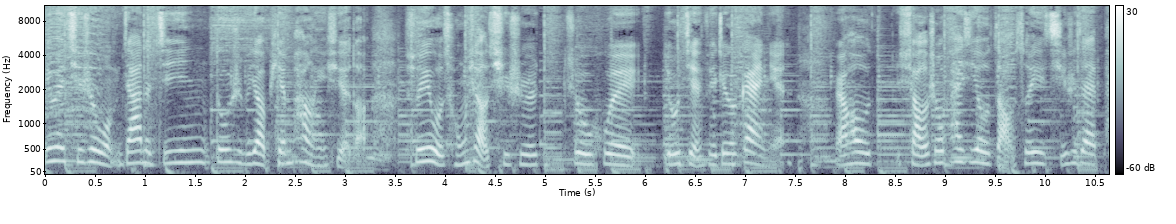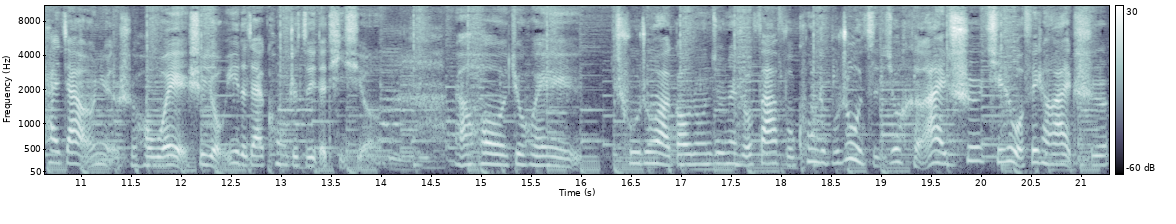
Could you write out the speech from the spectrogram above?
因为其实我们家的基因都是比较偏胖一些的，所以我从小其实就会有减肥这个概念。然后小的时候拍戏又早，所以其实，在拍《家有儿女》的时候，我也是有意的在控制自己的体型，然后就会初中啊、高中就那时候发福，控制不住自己，就很爱吃。其实我非常爱吃。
